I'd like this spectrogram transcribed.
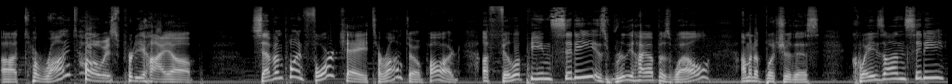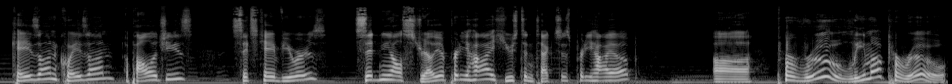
Uh, Toronto is pretty high up. 7.4K, Toronto, Pog. A Philippine city is really high up as well. I'm going to butcher this. Quezon City? Quezon? Quezon? Apologies. 6K viewers. Sydney, Australia, pretty high. Houston, Texas, pretty high up. Uh, Peru, Lima, Peru.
